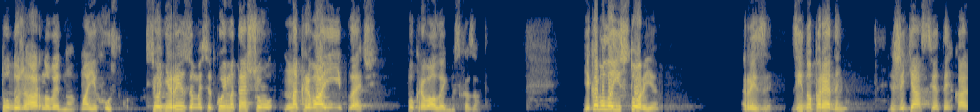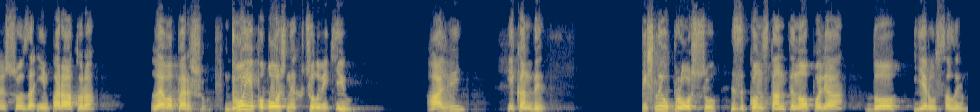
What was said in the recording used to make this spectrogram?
Тут дуже гарно видно, має хустку. Сьогодні ризу ми святкуємо те, що накриває її плечі. Покривало, як би сказати. Яка була історія ризи? Згідно передання, життя святих каже, що за імператора Лева І двоє побожних чоловіків Гальвій і Кандид пішли у прощу з Константинополя до Єрусалиму.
